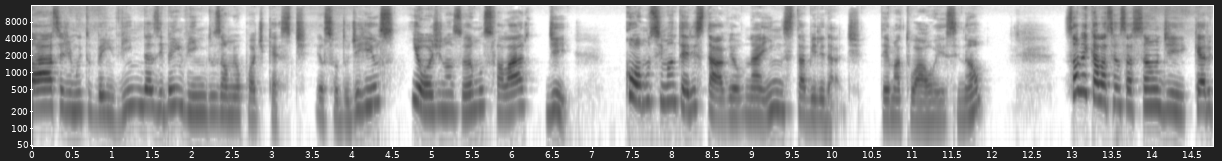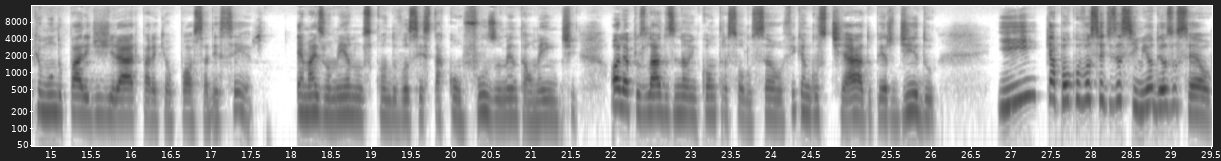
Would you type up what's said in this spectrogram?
Olá, sejam muito bem-vindas e bem-vindos ao meu podcast. Eu sou Dudy Rios e hoje nós vamos falar de como se manter estável na instabilidade. Tema atual esse, não? Sabe aquela sensação de quero que o mundo pare de girar para que eu possa descer? É mais ou menos quando você está confuso mentalmente, olha para os lados e não encontra solução, fica angustiado, perdido, e daqui a pouco você diz assim: Meu Deus do céu,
